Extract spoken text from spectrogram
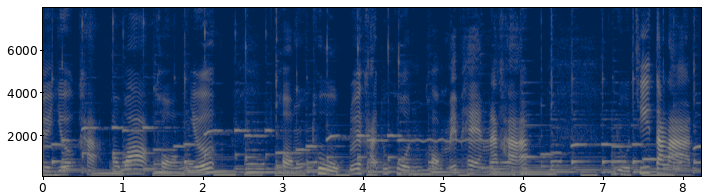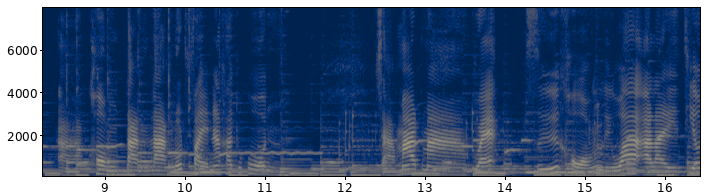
จะเยอะค่ะ เพราะว่าของเยอะของถูกด้วยค่ะทุกคนของไม่แพงนะคะ อยู่ที่ตลาดอาคลองตันรางรถไฟนะคะทุกคน สามารถมาแวะซื้อของหรือว่าอะไรเที่ยว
